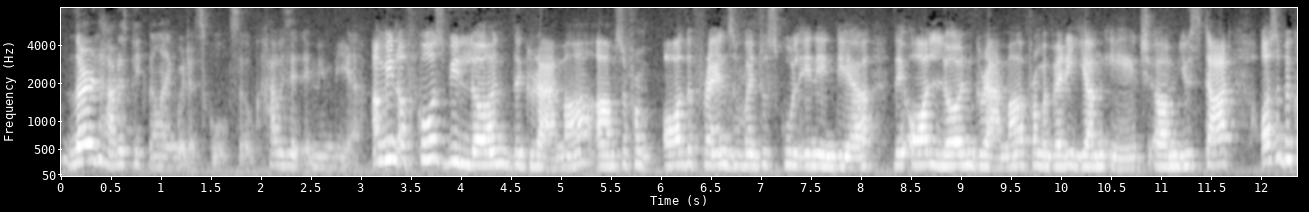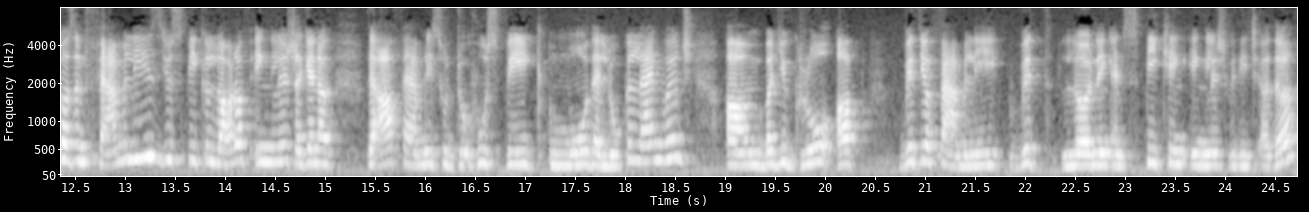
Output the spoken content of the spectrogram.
learn how to speak the language at school. So how is it in India? I mean, of course, we learn the grammar. Um, so from all the friends who went to school in India, they all learn grammar from a very young age. Um, you start also because in families you speak a lot of English. Again, uh, there are families who do, who speak more their local language, um, but you grow up with your family with learning and speaking english with each other.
